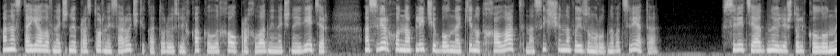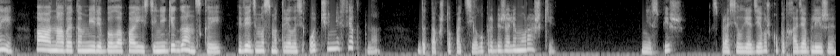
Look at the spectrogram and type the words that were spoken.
Она стояла в ночной просторной сорочке, которую слегка колыхал прохладный ночной ветер, а сверху на плечи был накинут халат насыщенного изумрудного цвета. В свете одной лишь только луны, а она в этом мире была поистине гигантской, ведьма смотрелась очень эффектно, да так, что по телу пробежали мурашки. «Не спишь?» — спросил я девушку, подходя ближе.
